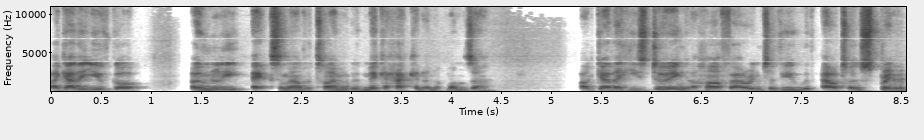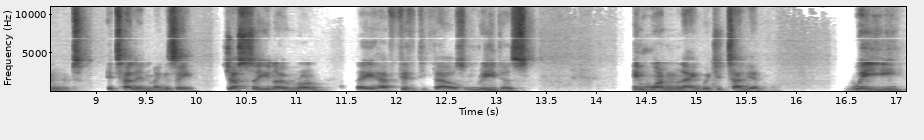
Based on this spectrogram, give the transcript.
I gather you've got only X amount of time with Mika Hakkinen at Monza. I gather he's doing a half hour interview with Auto Sprint, Italian magazine. Just so you know, Ron, they have 50,000 readers in one language, Italian. We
